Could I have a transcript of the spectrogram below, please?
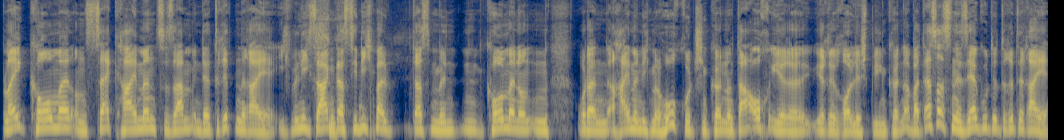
Blake Coleman und Zach Hyman zusammen in der dritten Reihe. Ich will nicht sagen, dass die nicht mal, dass ein Coleman und ein, oder ein Hyman nicht mal hochrutschen können und da auch ihre, ihre Rolle spielen können. Aber das ist eine sehr gute dritte Reihe.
